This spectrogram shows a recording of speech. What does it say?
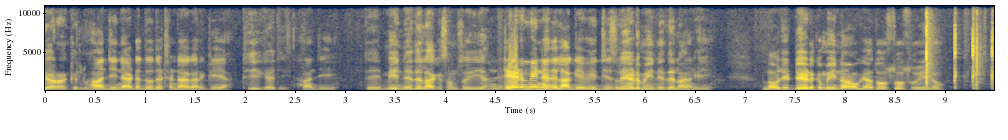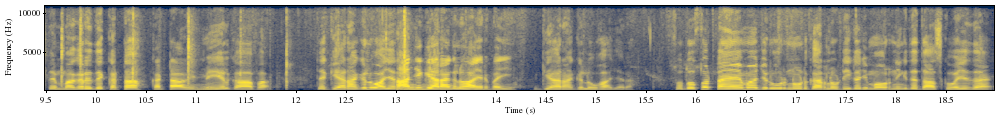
11 ਕਿਲੋ। ਹਾਂਜੀ ਨੈਟ ਦੁੱਧ ਠੰਡਾ ਕਰਕੇ ਆ। ਠੀਕ ਹੈ ਜੀ। ਹਾਂਜੀ। ਤੇ ਮਹੀਨੇ ਦੇ ਲਾਗੇ ਸਮ ਸੂਈ ਆ? ਡੇਢ ਮਹੀਨੇ ਦੇ ਲਾਗੇ ਵੀਰ ਜੀ ਸੂਈ। ਡੇਢ ਮਹੀਨੇ ਦੇ ਲਾਗੇ। ਲਓ ਜੀ ਡੇਢ ਕੁ ਮਹੀਨਾ ਹੋ ਗਿਆ ਦੋਸਤੋ ਸੂਈ ਨੂੰ। ਤੇ ਮਗਰ ਤੇ ਕੱਟਾ। ਕੱਟਾ ਵੀਰ ਜੀ। ਮੇਲ ਕਾਫ ਆ। ਤੇ 11 ਕਿਲੋ ਹਾਜ਼ਰ ਆ। ਹਾਂਜੀ 11 ਕਿਲੋ ਹਾਜ਼ਰ ਭਾਜੀ। 11 ਕਿਲੋ ਹਾਜ਼ਰ ਆ। ਸੋ ਦੋਸਤੋ ਟਾਈਮ ਜਰੂਰ ਨੋਟ ਕਰ ਲਓ ਠੀਕ ਹੈ ਜੀ? ਮਾਰਨਿੰਗ ਦੇ 10 ਕੁ ਵਜੇ ਦਾ ਹੈ।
